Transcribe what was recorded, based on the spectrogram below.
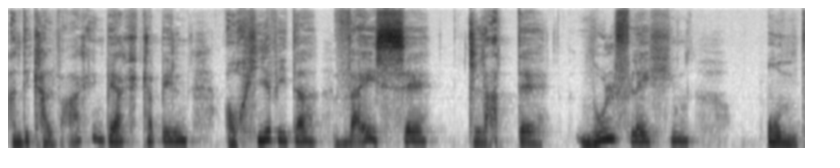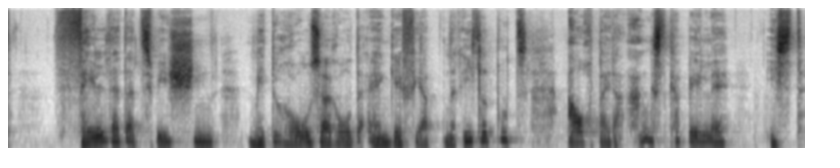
an die Kalvarienbergkapellen. Auch hier wieder weiße, glatte Nullflächen und Felder dazwischen mit rosarot eingefärbten Rieselputz. Auch bei der Angstkapelle ist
